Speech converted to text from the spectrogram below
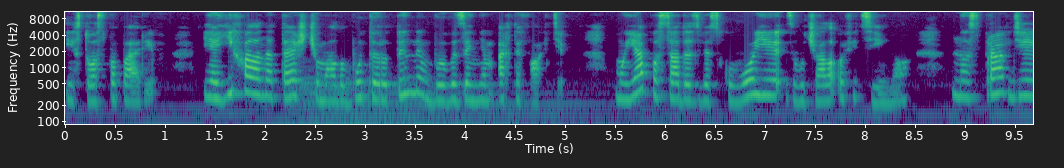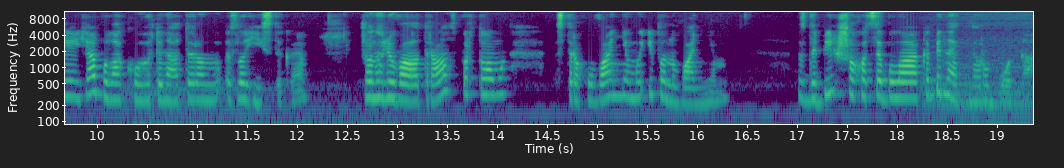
і стос паперів. Я їхала на те, що мало бути рутинним вивезенням артефактів. Моя посада зв'язкової звучала офіційно. Насправді я була координатором з логістики, жонглювала транспортом, страхуваннями і плануванням. Здебільшого це була кабінетна робота,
